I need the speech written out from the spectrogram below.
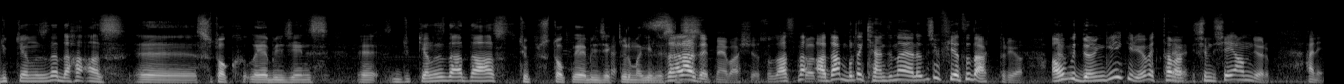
dükkanınızda daha az e, stoklayabileceğiniz, e, dükkanınızda daha, daha az tüp stoklayabilecek duruma gelirsiniz. Zarar da etmeye başlıyorsunuz. Aslında Tabii. adam burada kendini ayarladığı için fiyatı da arttırıyor. Ama bir döngüye giriyor ve tamam Evet. şimdi şeyi anlıyorum. Hani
